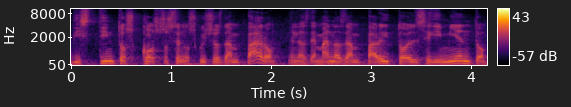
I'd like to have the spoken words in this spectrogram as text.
distintos costos en los juicios de amparo, en las demandas de amparo y todo el seguimiento.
